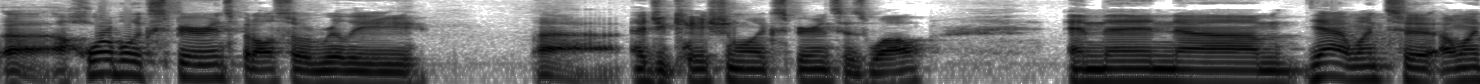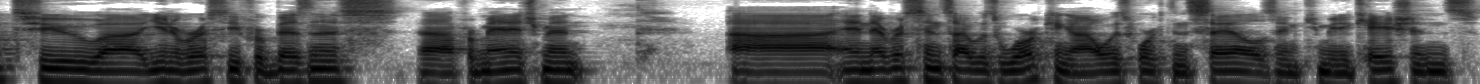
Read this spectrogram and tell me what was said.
uh, a horrible experience, but also a really uh, educational experience as well. And then um, yeah, I went to I went to uh, university for business uh, for management, uh, and ever since I was working, I always worked in sales and communications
